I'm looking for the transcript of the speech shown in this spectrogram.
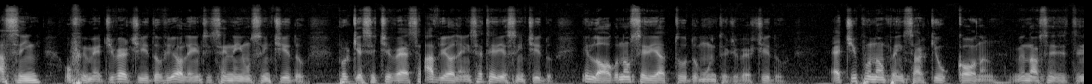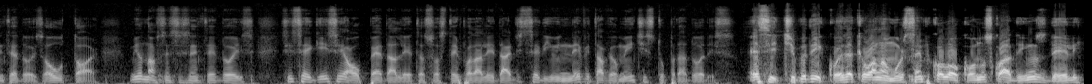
Assim, o filme é divertido, violento e sem nenhum sentido, porque se tivesse, a violência teria sentido, e logo não seria tudo muito divertido. É tipo não pensar que o Conan, 1932, ou o Thor, 1962, se seguissem ao pé da letra suas temporalidades, seriam inevitavelmente estupradores. Esse tipo de coisa que o Alan Moore sempre colocou nos quadrinhos dele,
